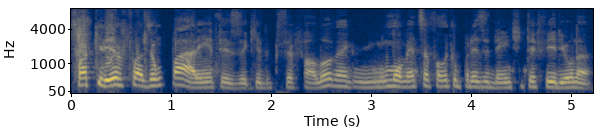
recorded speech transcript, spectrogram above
Só queria fazer um parêntese aqui do que você falou, né? Em um momento você falou que o presidente interferiu na,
